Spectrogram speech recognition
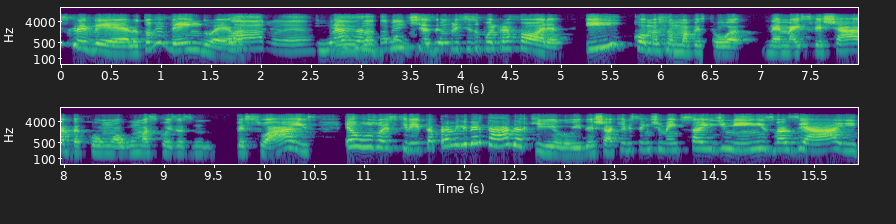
escrever ela, eu tô vivendo ela. Claro, é. E as Exatamente. angústias eu preciso pôr para fora. E como eu sou uma pessoa né, mais fechada com algumas coisas pessoais, eu uso a escrita para me libertar daquilo e deixar aquele sentimento sair de mim, esvaziar e,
